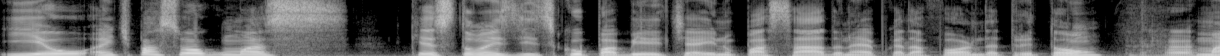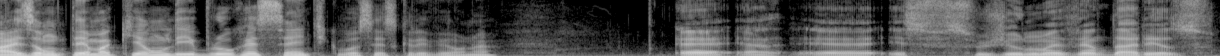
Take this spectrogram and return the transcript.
E eu, a gente passou algumas questões de desculpability aí no passado, na época da Fórmula da Triton, Aham. mas é um tema que é um livro recente que você escreveu, né? É, é, é, esse surgiu num evento da Arezo.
